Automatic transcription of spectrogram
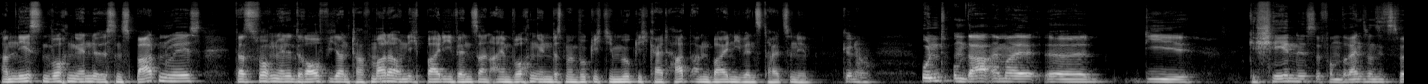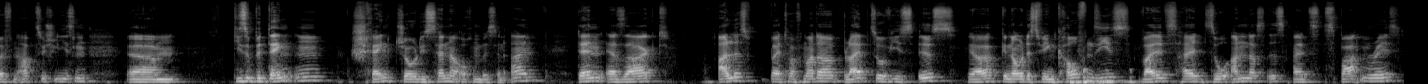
am nächsten Wochenende ist ein Spartan Race, das Wochenende drauf wieder ein Tough Mudder und nicht beide Events an einem Wochenende, dass man wirklich die Möglichkeit hat, an beiden Events teilzunehmen. Genau. Und um da einmal äh, die Geschehnisse vom 23.12. abzuschließen, ähm, diese Bedenken schränkt Jody Senna auch ein bisschen ein, denn er sagt, alles bei Tough Mudder bleibt so, wie es ist. Ja, genau deswegen kaufen sie es, weil es halt so anders ist als Spartan Race.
